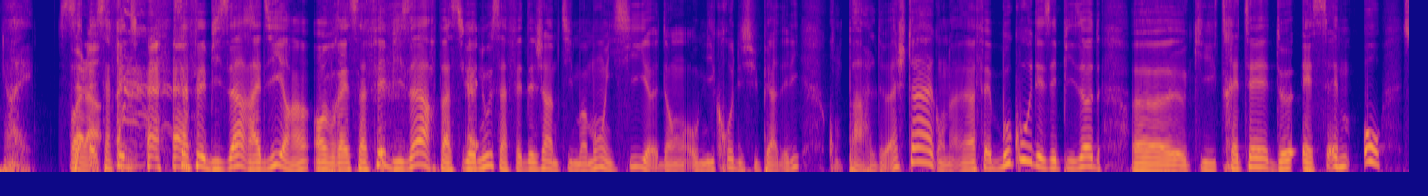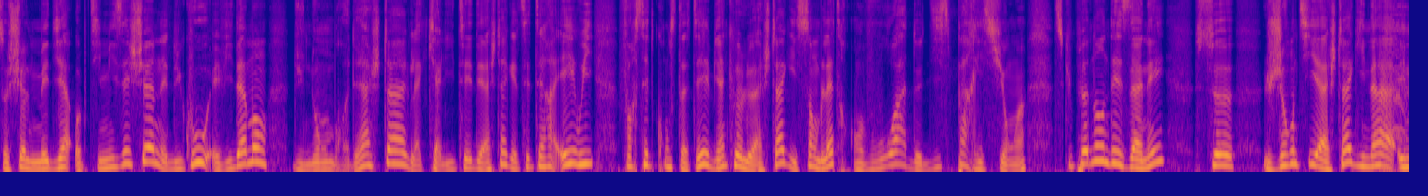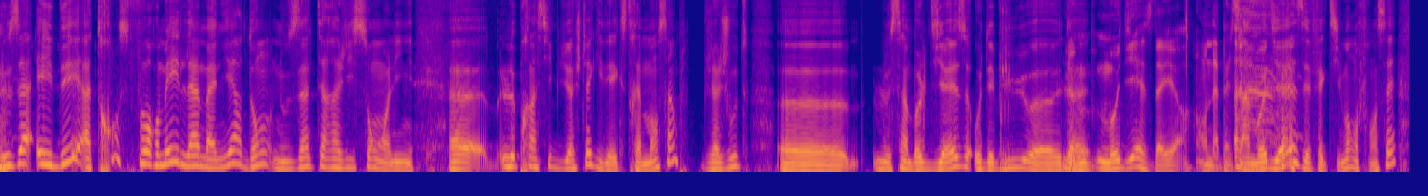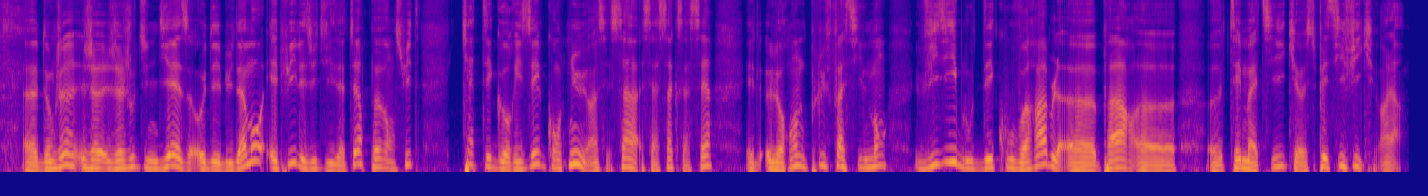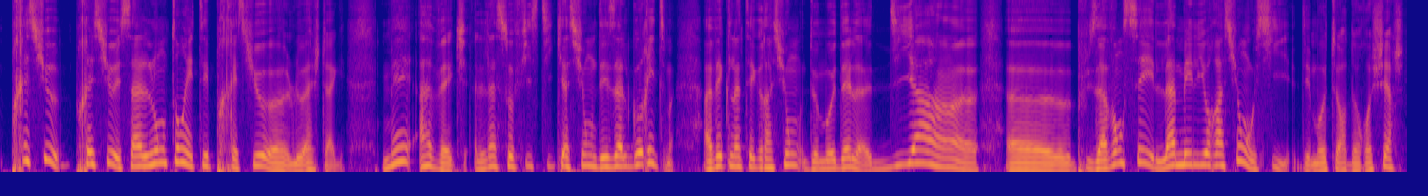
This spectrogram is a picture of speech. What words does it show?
Ouais. Ça, Voilà. ça fait, ça fait bizarre à dire, hein. en vrai, ça fait bizarre parce que nous, ça fait déjà un petit moment ici, euh, dans, au micro du Super Daily, qu'on parle de hashtag. On a fait beaucoup des épisodes euh, qui traitaient de SMO, Social Media Optimization, et du coup, évidemment, du nombre des hashtags, la qualité des hashtags, etc. Et oui, force est de constater eh bien que le hashtag, il semble être en voie de disparition. hein. Parce que pendant des années, ce gentil hashtag, il, a- il nous a aidé à transformer la manière dont nous interagissons en ligne. Euh, le principe du hashtag, il est extrêmement simple. J'ajoute euh, le symbole dièse au début euh, Le mot dièse d'ailleurs. on appelle ça un mot dièse, effectivement, en français. Euh, donc, j'ajoute une dièse au début d'un mot, et puis les utilisateurs peuvent ensuite catégoriser le contenu. hein. c'est ça, c'est à ça que ça sert, et le- rendre plus facilement visible ou découvrable par thématique spécifique. Voilà, précieux, précieux, et ça a longtemps été précieux euh, le hashtag. Mais avec la sophistication des algorithmes, avec l'intégration de modèles d'IA hein, euh, euh, plus avancés, l'amélioration aussi des moteurs de recherche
